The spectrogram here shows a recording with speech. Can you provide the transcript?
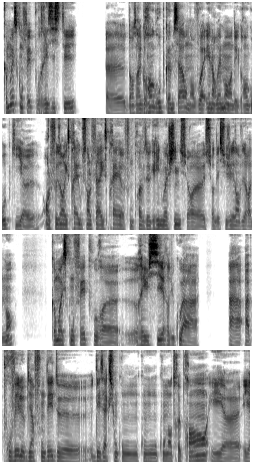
Comment est-ce qu'on fait pour résister euh, dans un grand groupe comme ça, on en voit énormément hein, des grands groupes qui, euh, en le faisant exprès ou sans le faire exprès, euh, font preuve de greenwashing sur sur des sujets d'environnement. Comment est-ce qu'on fait pour réussir du coup à, à, à, prouver le bien fondé de des actions qu'on qu'on entreprend et et,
